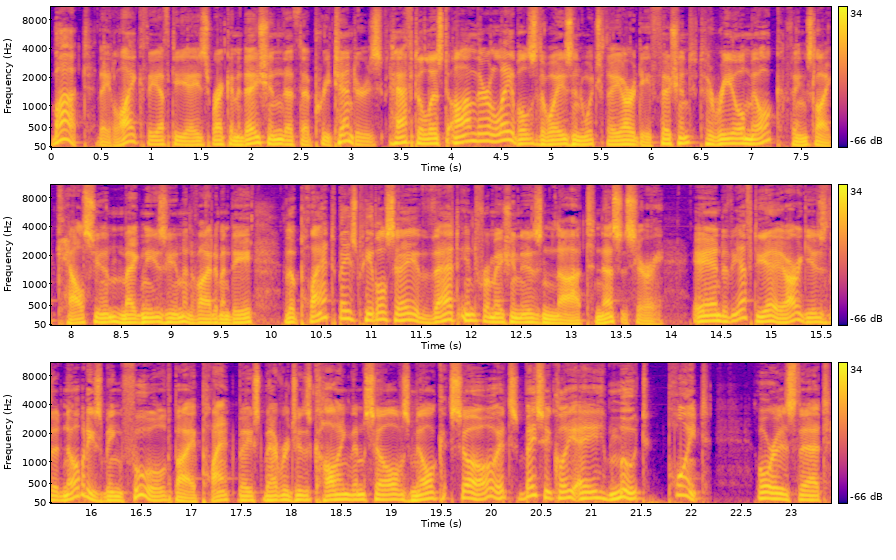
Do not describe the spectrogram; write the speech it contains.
But they like the FDA's recommendation that the pretenders have to list on their labels the ways in which they are deficient to real milk, things like calcium, magnesium, and vitamin D. The plant based people say that information is not necessary. And the FDA argues that nobody's being fooled by plant based beverages calling themselves milk, so it's basically a moot point. Or is that.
